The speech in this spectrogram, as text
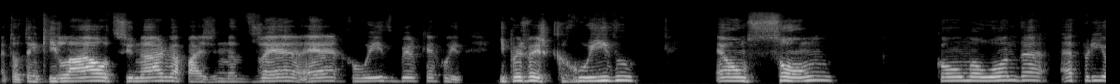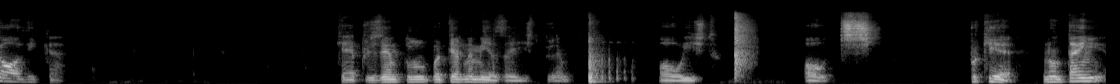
Então tenho que ir lá ao dicionário, à página de Zé, é ruído, ver o que é ruído. E depois vejo que ruído é um som com uma onda aperiódica. que é, por exemplo, bater na mesa, isto, por exemplo, ou isto, ou tch. Porquê? Não tem,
